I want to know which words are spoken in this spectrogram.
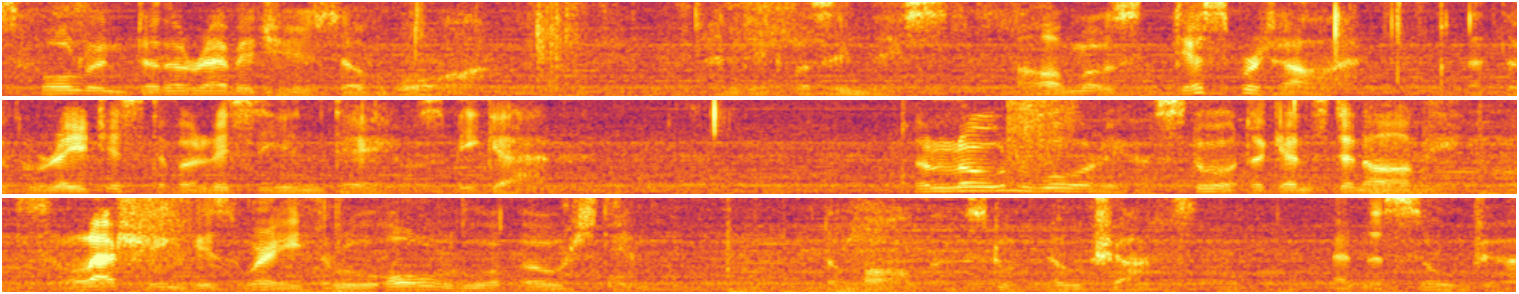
has fallen to the ravages of war. And it was in this, our most desperate hour, that the greatest of Elysian tales began. The lone warrior stood against an army, slashing his way through all who opposed him. The mob stood no chance, and the soldier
